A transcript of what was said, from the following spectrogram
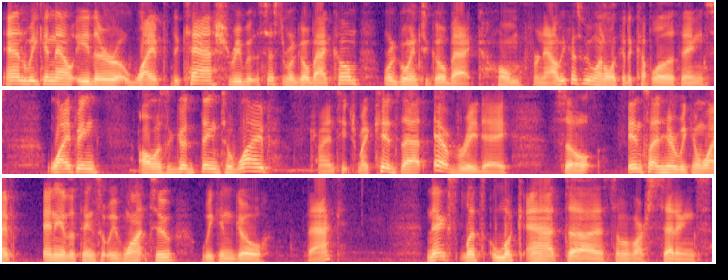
and we can now either wipe the cache, reboot the system, or go back home. We're going to go back home for now because we want to look at a couple other things. Wiping, always a good thing to wipe. Try and teach my kids that every day. So inside here, we can wipe any of the things that we want to. We can go back. Next, let's look at uh, some of our settings.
